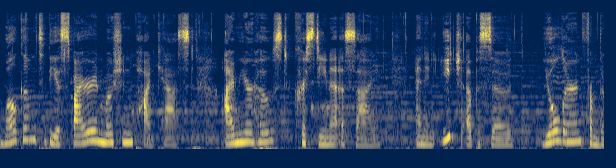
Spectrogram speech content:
Welcome to the Aspire in Motion podcast. I'm your host, Christina Asai, and in each episode, you'll learn from the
